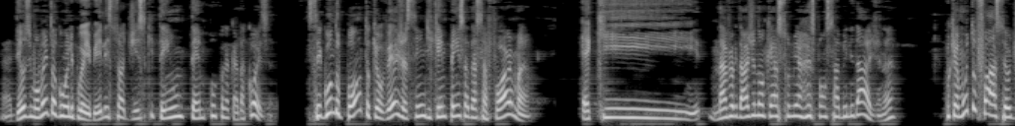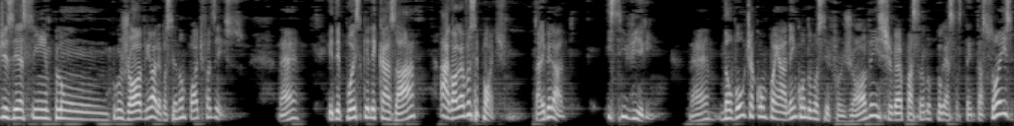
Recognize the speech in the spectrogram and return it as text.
Né? Deus, em momento algum, ele proíbe. Ele só diz que tem um tempo para cada coisa. Segundo ponto que eu vejo, assim, de quem pensa dessa forma, é que, na verdade, não quer assumir a responsabilidade, né? Porque é muito fácil eu dizer assim para um, um jovem, olha, você não pode fazer isso, né? E depois que ele casar, ah, agora você pode, tá liberado. E se virem, né? Não vou te acompanhar nem quando você for jovem, estiver passando por essas tentações,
